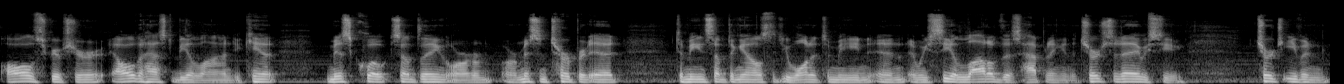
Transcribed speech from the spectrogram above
all of Scripture. All of it has to be aligned. You can't misquote something or, or misinterpret it to mean something else that you want it to mean. And, and we see a lot of this happening in the church today. We see church even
